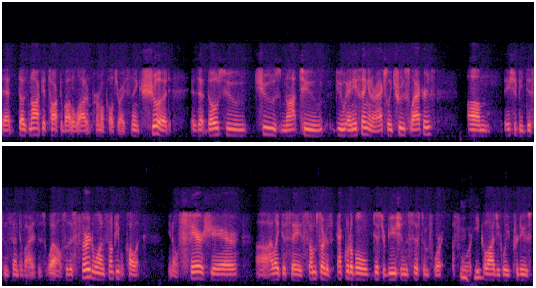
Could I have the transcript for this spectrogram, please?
that does not get talked about a lot in permaculture, I think, should, is that those who choose not to do anything and are actually true slackers, um, they should be disincentivized as well. So this third one, some people call it, you know, fair share. Uh, I like to say some sort of equitable distribution system for for mm-hmm. ecologically produced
